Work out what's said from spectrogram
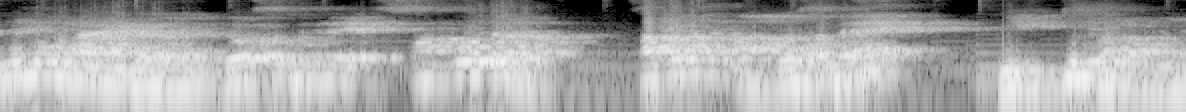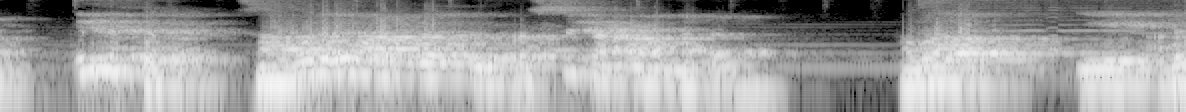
അനുഭവം ഉണ്ടായത് ജോസഫിന്റെ സഹോദരൻ സഹോദരന്മാർ ജോസഫിനെ വിറ്റു കളഞ്ഞു എന്നിട്ട് സഹോദരന്മാർക്ക് ഒരു പ്രശ്നം കടന്നു വന്നിട്ടില്ല അവർ ഈ അതേ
